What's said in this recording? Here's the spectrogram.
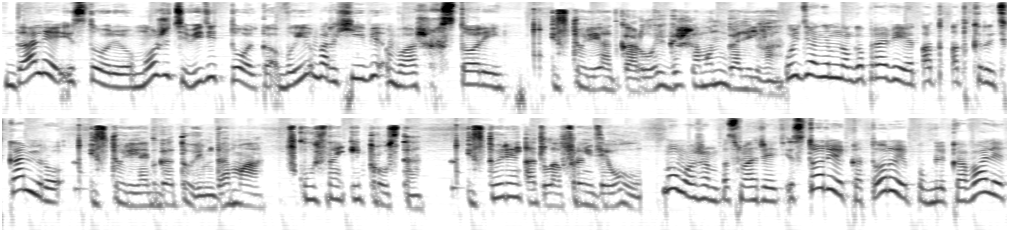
Далее историю можете видеть только вы в архиве ваших историй. История от Карла Игоша Монгалива. Уйдя немного правее от «Открыть камеру», История от Готовим дома. Вкусно и просто. История от Love Radio. мы можем посмотреть истории, которые публиковали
